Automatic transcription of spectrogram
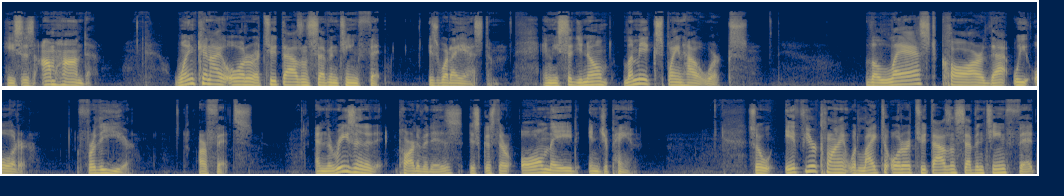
He says, "I'm Honda." When can I order a 2017 Fit? Is what I asked him. And he said, You know, let me explain how it works. The last car that we order for the year are Fits. And the reason it, part of it is, is because they're all made in Japan. So if your client would like to order a 2017 Fit,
